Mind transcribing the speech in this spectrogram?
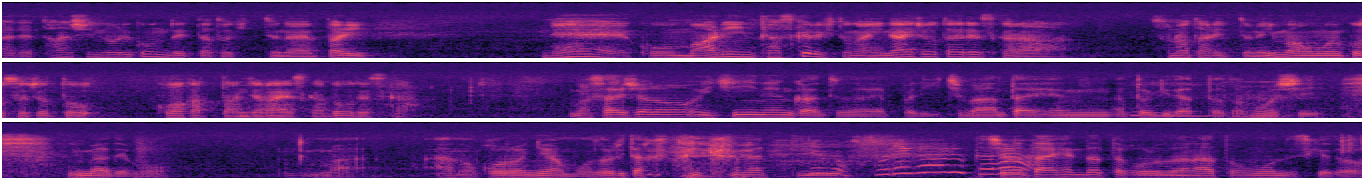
歳で単身乗り込んでいった時っていうのはやっぱりねこう周りに助ける人がいない状態ですからその辺りっていうのは今思い起こすとちょっと怖かったんじゃないですか？どうですか？まあ、最初の12年間というのはやっぱり一番大変な時だったと思うし、今でも、まあ、あの頃には戻りたくないかなっていう一番大変だった頃だなと思うんですけど、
